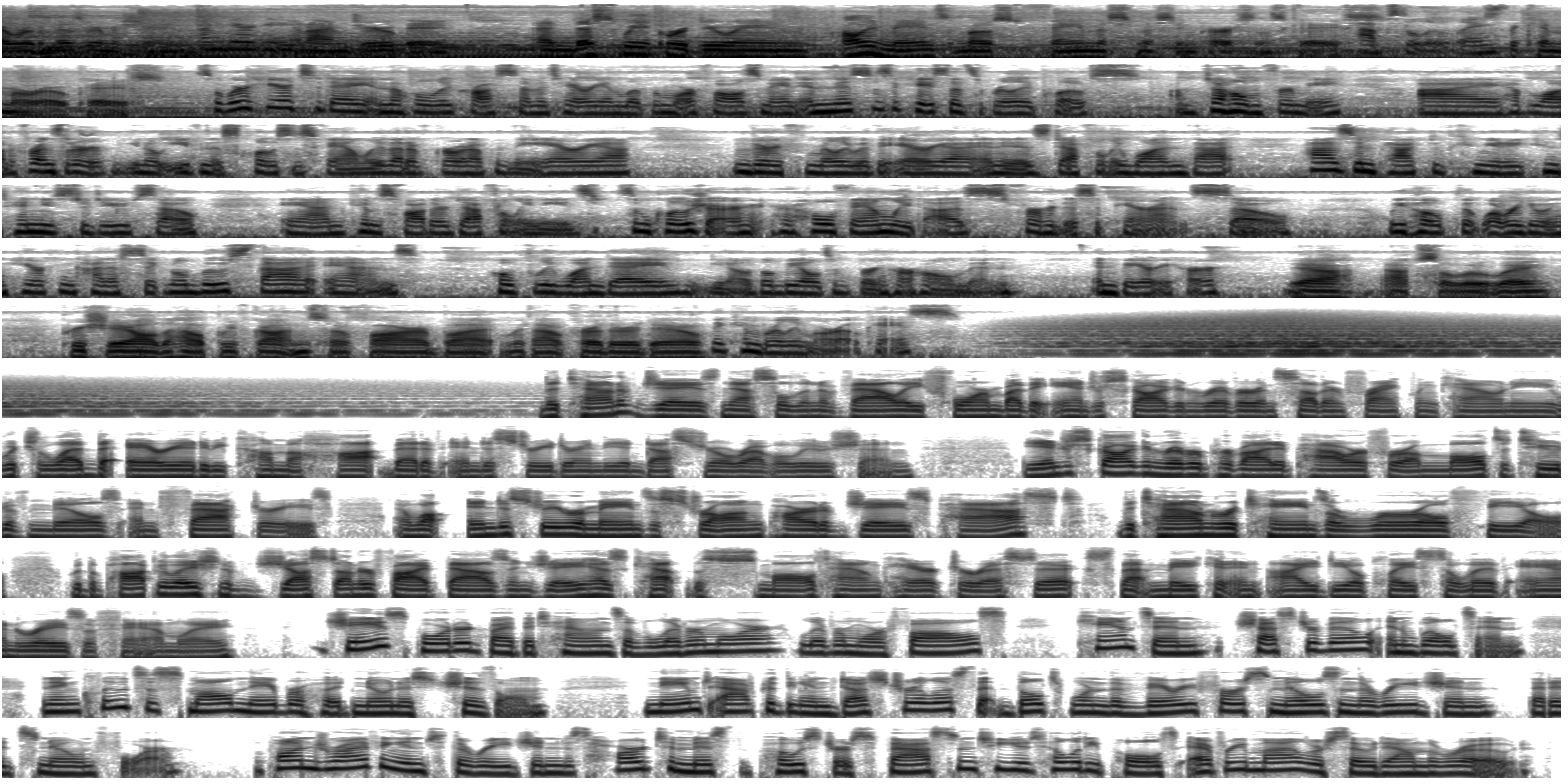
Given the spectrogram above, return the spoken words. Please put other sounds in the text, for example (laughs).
Hi, we're the Misery Machine. I'm Yergy. And I'm Drewby. And this week we're doing probably Maine's most famous missing persons case. Absolutely. It's the Kim Moreau case. So we're here today in the Holy Cross Cemetery in Livermore Falls, Maine, and this is a case that's really close um, to home for me. I have a lot of friends that are, you know, even as close as family that have grown up in the area. I'm very familiar with the area, and it is definitely one that has impacted the community, continues to do so. And Kim's father definitely needs some closure. Her whole family does for her disappearance. So we hope that what we're doing here can kind of signal boost that, and hopefully one day, you know, they'll be able to bring her home and, and bury her. Yeah, absolutely. Appreciate all the help we've gotten so far, but without further ado, The Kimberly Moreau case. The town of Jay is nestled in a valley formed by the Androscoggin River in southern Franklin County, which led the area to become a hotbed of industry during the Industrial Revolution. The Androscoggin River provided power for a multitude of mills and factories, and while industry remains a strong part of Jay's past, the town retains a rural feel. With a population of just under 5,000, Jay has kept the small town characteristics that make it an ideal place to live and raise a family. Jay is bordered by the towns of Livermore, Livermore Falls, Canton, Chesterville, and Wilton, and includes a small neighborhood known as Chisholm, named after the industrialist that built one of the very first mills in the region that it's known for. Upon driving into the region, it is hard to miss the posters fastened to utility poles every mile or so down the road,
